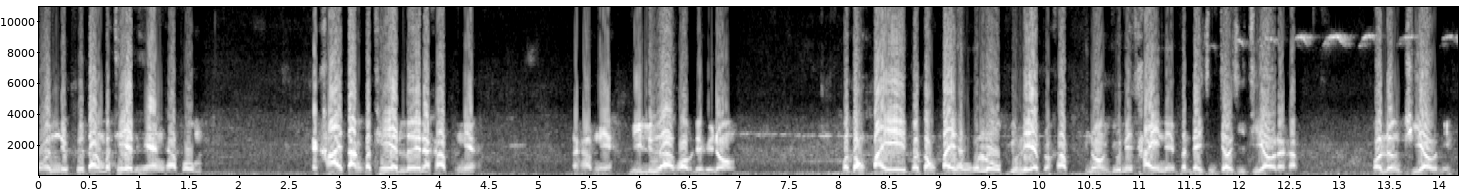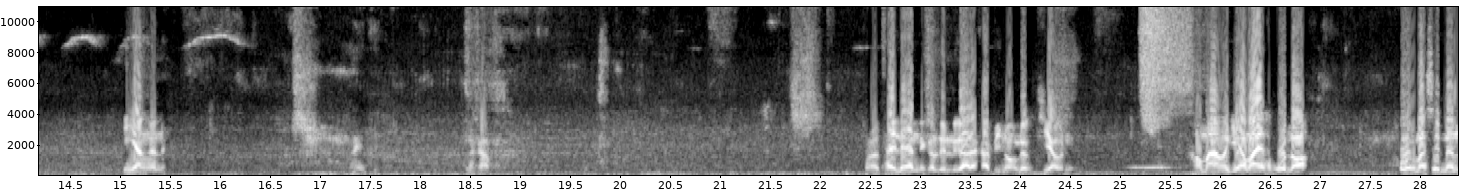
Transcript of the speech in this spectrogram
คนอยู่คือต่างประเทศแห้งครับผมคล้ายๆต่างประเทศเลยนะครับอันเนี้ยนะครับเนี่ยมีเรือพร้อมด้วยพี่น้องว่าต้องไปว่าต้องไปทั้งยุโรปยุโรปหรอกครับพี่น้องอยู่ในไทยเนี่ยบันไดชิงเจ้าสีเที่ยวนะครับเพราะเรื่องเที่ยวนี่นี่ยังไงนะนะครับไทยแลนด์เนี่ยก็เรือๆแหละครับพี่น้องเรื่องเที่ยวนี่เข้ามาเมื่อกี้เข้ามาถ้าพูดเนาะพูดมาเสร็จนั่น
